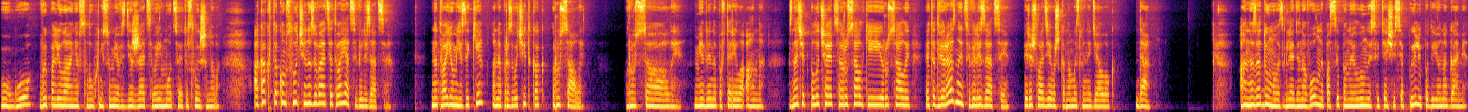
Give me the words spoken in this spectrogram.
«Ого!» — выпалила Аня вслух, не сумев сдержать свои эмоции от услышанного. «А как в таком случае называется твоя цивилизация?» На твоем языке она прозвучит как «русалы». «Русалы», — медленно повторила Анна. «Значит, получается, русалки и русалы — это две разные цивилизации?» Перешла девушка на мысленный диалог. «Да». Анна задумалась, глядя на волны, посыпанные лунной светящейся пылью под ее ногами.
